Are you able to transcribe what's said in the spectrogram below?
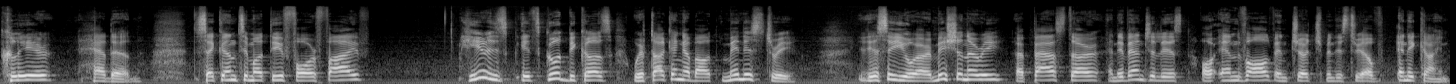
clear headed. 2 Timothy 4 5. Here is, it's good because we're talking about ministry. You see, you are a missionary, a pastor, an evangelist, or involved in church ministry of any kind.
